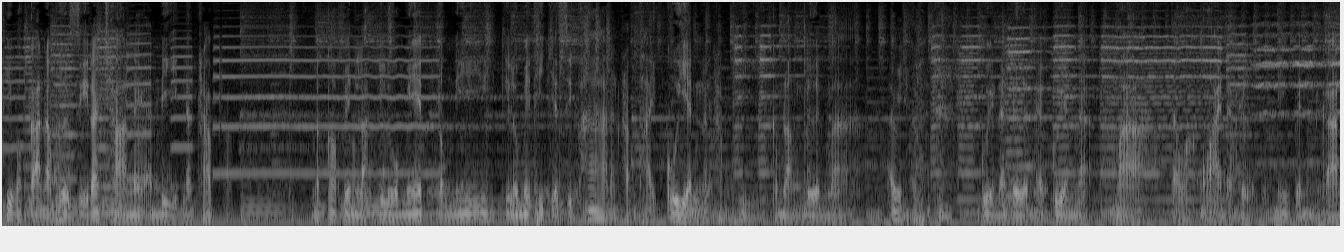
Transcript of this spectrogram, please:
ที่ว่าการอำเภอศรีราชาในอดีตนะครับ แล้วก็เป็นหลักกิโลเมตร ตรงนี้กิโลเมตรที่ 75 นะครับถ่ายเกวียนนะครับที่กำลังเดินมาเอ้ไม่ใช่เกวียนน่ะเดินนะเกวียนน่ะมาแต่ว่าควายน่ะเดินนี่เป็นการ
